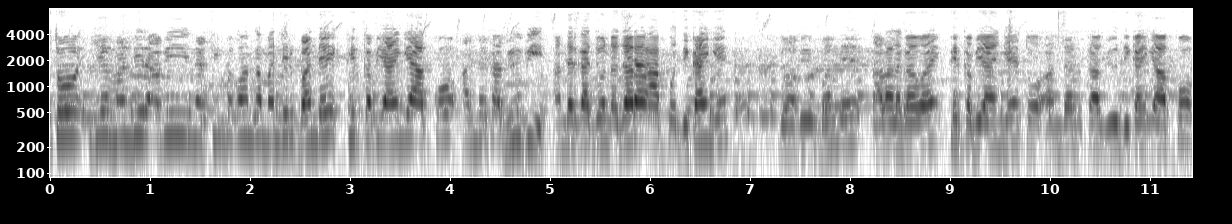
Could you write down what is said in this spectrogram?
दोस्तों, ये मंदिर अभी नरसिंह भगवान का मंदिर बंद है। फिर कभी आएँगे आपको अंदर का व्यू भी, अंदर का जो नज़ारा आपको दिखाएँगे, जो अभी बंद है, ताला लगा हुआ है। फिर कभी आएँगे तो अंदर का व्यू दिखाएँगे आपको।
